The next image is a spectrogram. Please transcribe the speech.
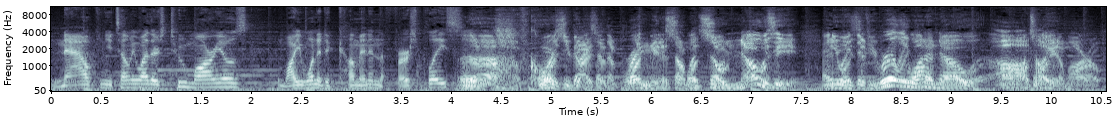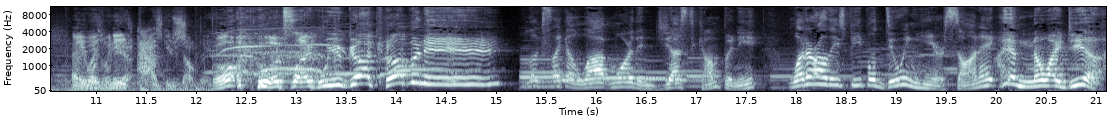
Now, can you tell me why there's two Mario's and why you wanted to come in in the first place? Ugh, of course you guys had to bring me to someone so nosy. Anyways, if you really want to know, oh, I'll tell you tomorrow. Anyways, we need to ask you something. Oh, looks like we've got company. Looks like a lot more than just company. What are all these people doing here, Sonic? I have no idea.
